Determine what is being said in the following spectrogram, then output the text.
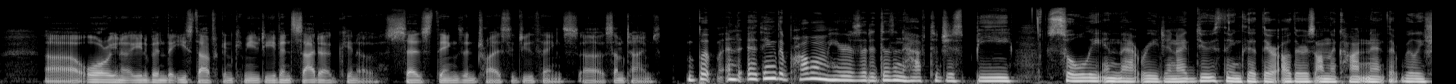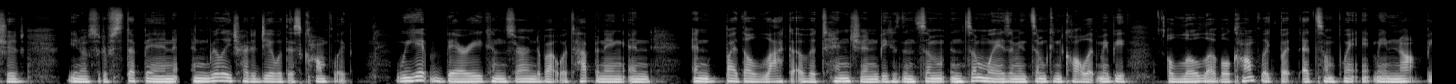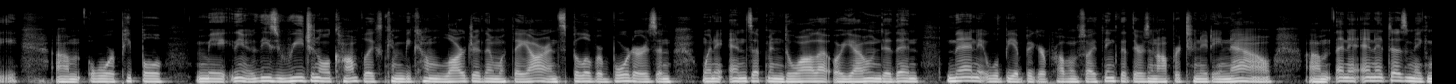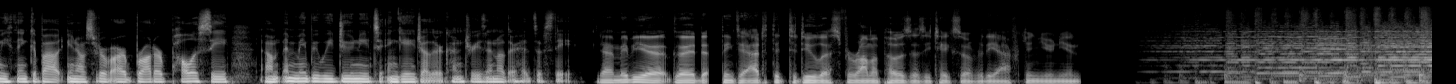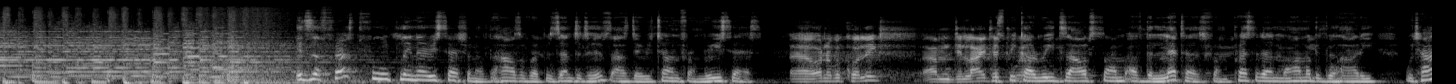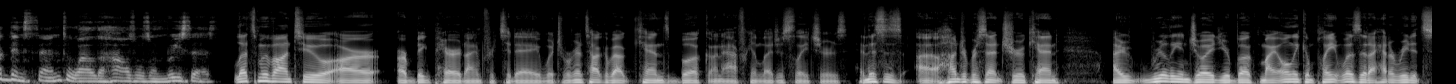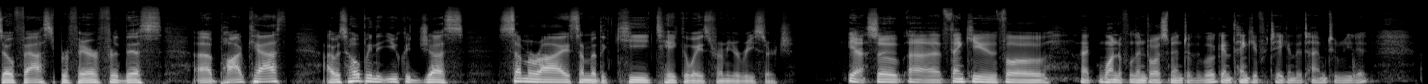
Uh, or you know even the East African community, even SADC, you know, says things and tries to do things uh, sometimes. But I think the problem here is that it doesn't have to just be solely in that region. I do think that there are others on the continent that really should, you know, sort of step in and really try to deal with this conflict. We get very concerned about what's happening and and by the lack of attention because in some in some ways, I mean, some can call it maybe a low level conflict, but at some point it may not be, um, or people may you know these regional conflicts can become larger than what they are and spill over borders, and when it ends up in Douala or Yaoundé, then then it will be a bigger problem. So I think that there's an opportunity now, um, and it, and it does make me think about you know sort of our broader policy, um, and maybe we do need to engage other countries and other heads of state. Yeah, maybe a good thing to add to the to do list for Ramaphosa as he takes over the African Union. It's the first full plenary session of the House of Representatives as they return from recess. Uh, honorable colleagues, I'm delighted. The Speaker reads out some of the letters from President Muhammadu Buhari, which had been sent while the House was on recess. Let's move on to our, our big paradigm for today, which we're going to talk about Ken's book on African legislatures. And this is uh, 100% true, Ken. I really enjoyed your book. My only complaint was that I had to read it so fast to prepare for this uh, podcast. I was hoping that you could just summarize some of the key takeaways from your research. Yeah, so uh, thank you for that wonderful endorsement of the book, and thank you for taking the time to read it.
